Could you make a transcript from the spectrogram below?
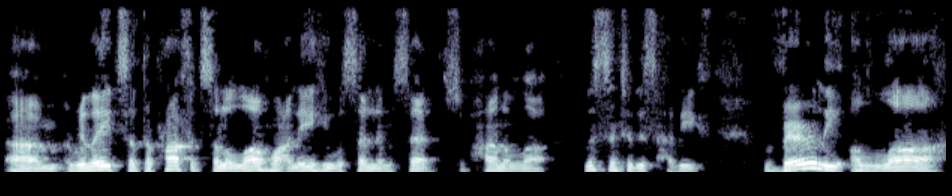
um, relates that the Prophet sallallahu alaihi wasallam said, subhanallah, listen to this hadith, verily Allah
